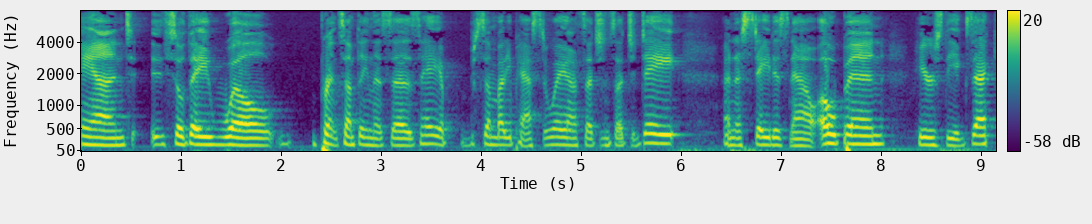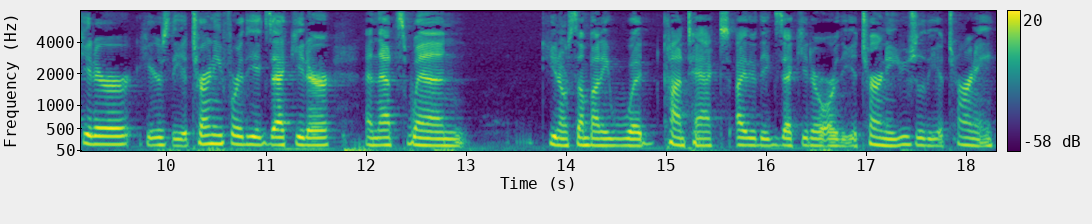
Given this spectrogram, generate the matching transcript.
and so they will print something that says, "Hey, somebody passed away on such and such a date. An estate is now open. Here's the executor. Here's the attorney for the executor." And that's when you know somebody would contact either the executor or the attorney, usually the attorney,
